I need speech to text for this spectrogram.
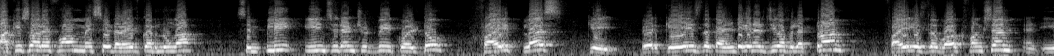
बाकी सारे फॉर्म मैं इसे डराइव कर लूंगा simply e incident should be equal to phi plus k where k is the kinetic energy of electron phi is the work function and e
